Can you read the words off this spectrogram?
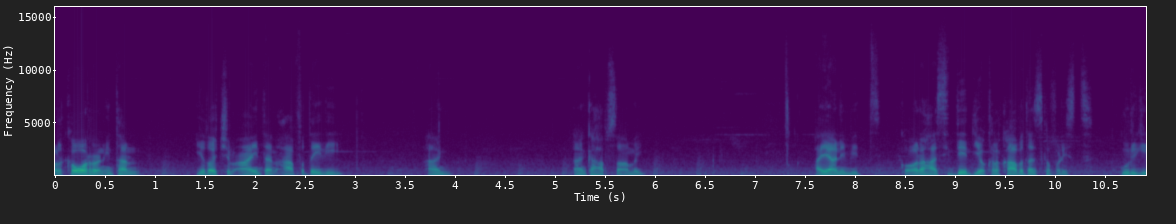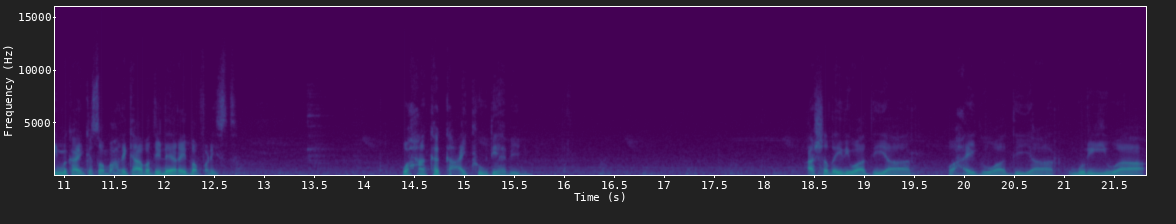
bal ka warran intaan iyadoo jimcaa intaan xaafadaydii aan ka habsaamay ayaan imid gooraha sideed iyo kale kaabaddan iska fadhiista gurigii imika in ka soo baxday kaabadii dheerayd baan fadhiista waxaan ka kacay kowdii habeenimo. Cashadaydii waa diyaar waxaygii waa diyaar gurigii waa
